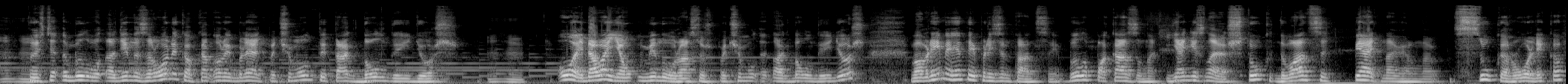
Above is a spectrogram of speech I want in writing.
Uh-huh. То есть это был вот один из роликов, который, блядь, почему ты так долго идешь? Uh-huh. Ой, давай я упомяну, раз уж почему ты так долго идешь. Во время этой презентации было показано, я не знаю, штук 25, наверное, сука, роликов,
